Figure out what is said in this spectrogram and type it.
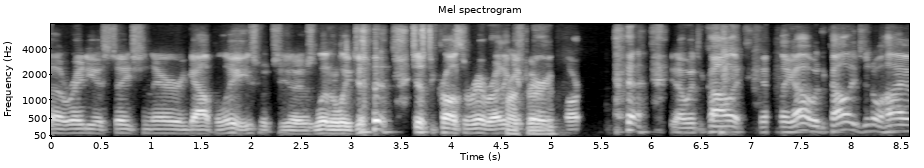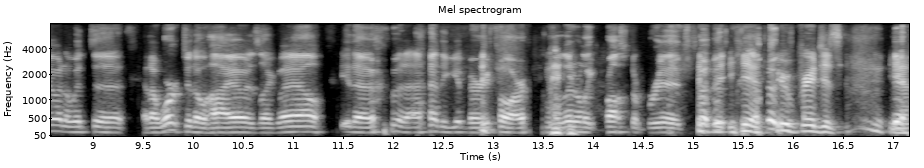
uh, radio station there in Gallipolis, which you know is literally just, just across the river. I didn't across get very far. you know, I went to college. Like, oh, I went to college in Ohio, and I went to and I worked in Ohio. It's like, well, you know, but I had to get very far. I literally crossed a bridge. yeah, two bridges. Yeah.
